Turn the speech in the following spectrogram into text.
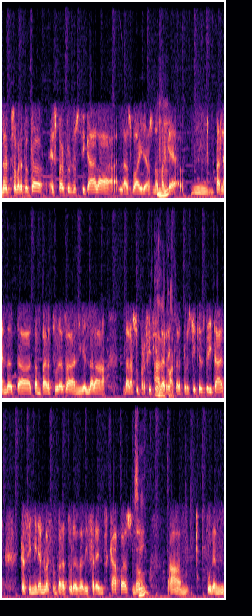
Doncs sobretot eh, és per pronosticar la, les boires, no? Uh mhm. -huh. perquè mm, parlem de, de temperatures a nivell de la, de la superfície ah, terrestre, però sí que és veritat que si mirem les temperatures a diferents capes, no? Sí. Um, podem,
